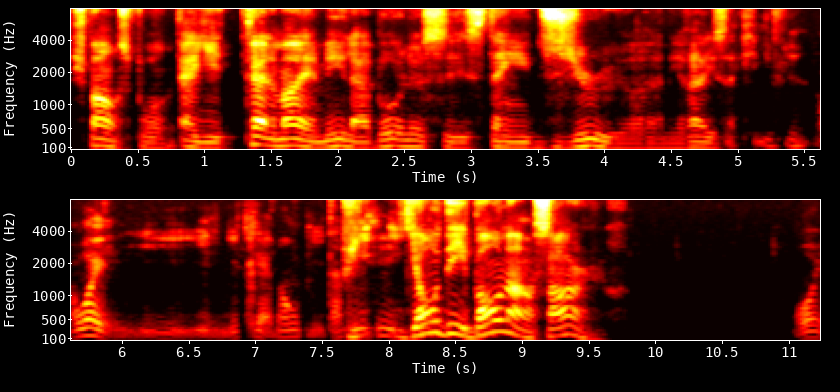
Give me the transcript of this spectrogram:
Je pense pas. il est tellement aimé là-bas. Là, c'est un dieu, Ramirez, à Cleveland. Oui, il, est très bon. Puis, puis ils ont des bons lanceurs. Oui.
